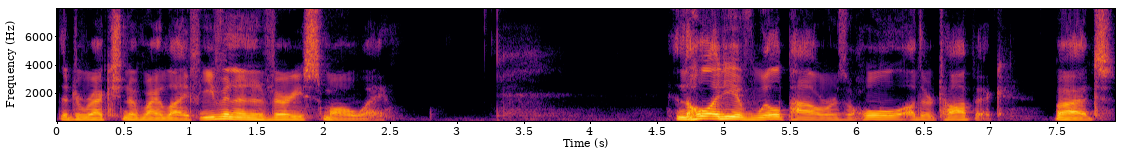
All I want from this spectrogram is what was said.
the direction of my life, even in a very small way. And the whole idea of willpower is a whole other topic, but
